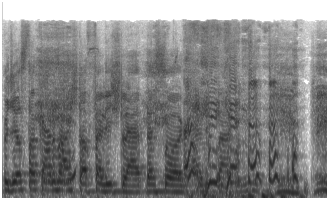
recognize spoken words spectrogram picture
hogy azt akár másnap fel is lehetne szolgálni.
